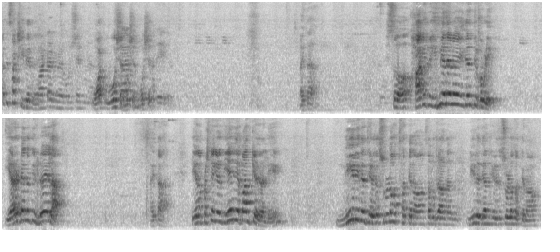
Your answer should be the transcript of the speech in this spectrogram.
ಅದು ಸಾಕ್ಷಿ ಇದೆ water ocean ocean ocean ocean. ಆಯ್ತಾ? ಸೊ ಹಾಗಿದ್ರೆ ಇನ್ನೇನೇನೋ ಇದೆ ಅಂತ ತಿಳ್ಕೊಬಿಡಿ. ಎರಡನೇದು ಇಲ್ಲವೇ ಇಲ್ಲ. ಆಯ್ತಾ? ಈಗ ನಮ್ಮ ಪ್ರಶ್ನೆ ಕೇಳಿದ್ರೆ ಏನಿದೆಯಪ್ಪ ಅಂತ ಕೇಳಿದ್ರೆ ಅಲ್ಲಿ ನೀರಿದೆ ಅಂತ ಹೇಳಿದ್ರೆ ಸುಳ್ಳೋ ಸತ್ಯನೋ? ಸಮುದ್ರ ನೀರಿದೆ ಅಂತ ಹೇಳಿದ್ರೆ ಸುಳ್ಳೋ ಸತ್ಯನೋ?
